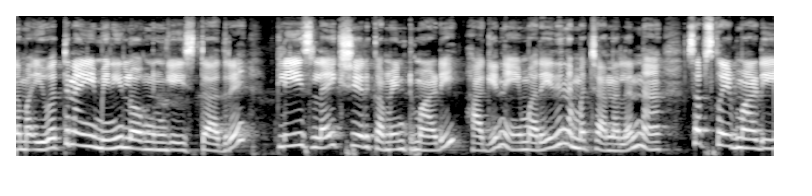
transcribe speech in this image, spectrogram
ನಮ್ಮ ಇವತ್ತಿನ ಈ ಮಿನಿ ಲಾಗ್ ನಿಮಗೆ ಇಷ್ಟ ಆದರೆ ಪ್ಲೀಸ್ ಲೈಕ್ ಶೇರ್ ಕಮೆಂಟ್ ಮಾಡಿ. ಹಾಗೆಯೇ ಮರೆಯದೆ ನಮ್ಮ ಚಾನಲನ್ನು ಸಬ್ಸ್ಕ್ರೈಬ್ ಮಾಡಿ.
